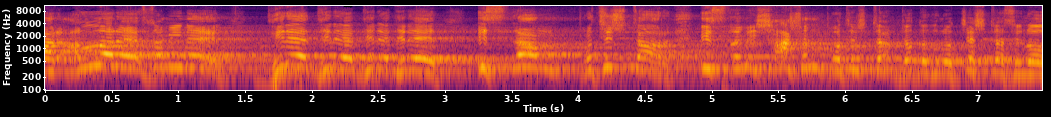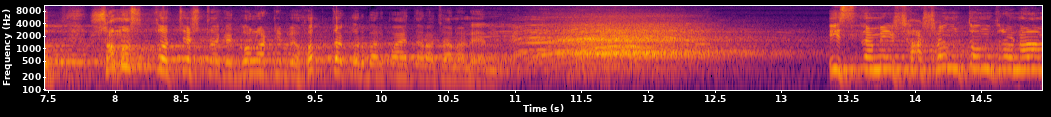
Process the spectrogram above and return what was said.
আর আল্লাহর জমিনে ধীরে ধীরে ধীরে ধীরে ইসলাম প্রতিষ্ঠার, ইসলামী শাসন প্রতিষ্ঠার যতগুলো চেষ্টা ছিল, সমস্ত চেষ্টাকে গলা টিপে হত্যা করবার পায়ে তারা চালালেন। ইসলামী শাসনতন্ত্র নাম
